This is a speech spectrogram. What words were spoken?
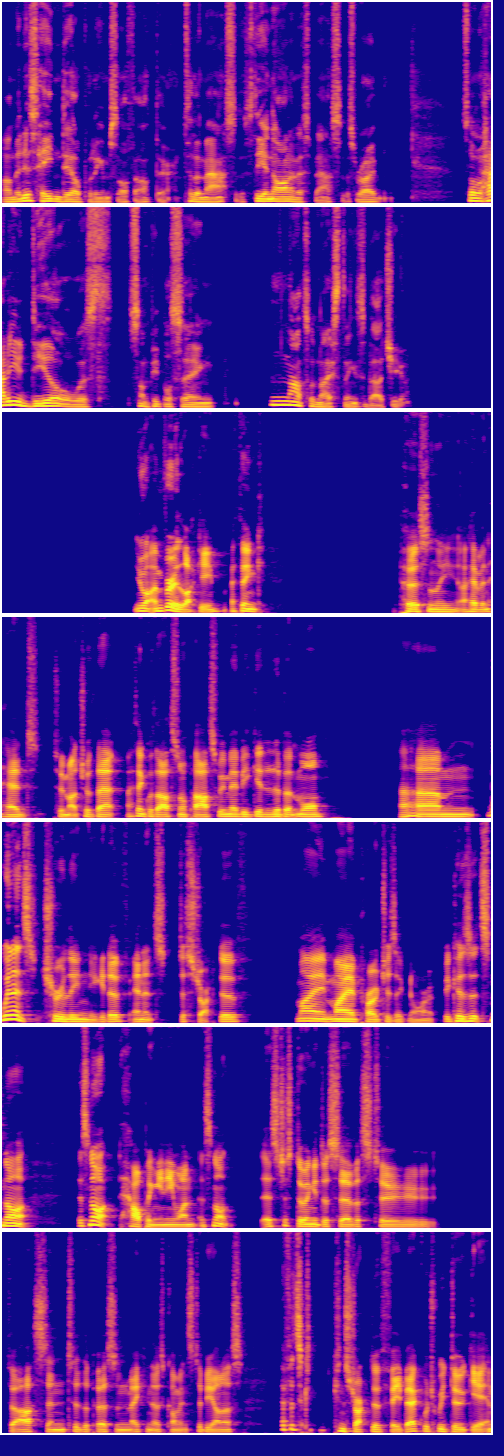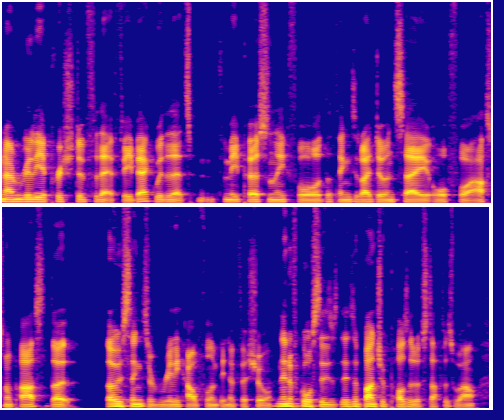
um, it is Hayden Dale putting himself out there to the masses, the anonymous masses, right? So how do you deal with some people saying not so nice things about you? You know, I'm very lucky. I think personally, I haven't had too much of that. I think with Arsenal Pass, we maybe get it a bit more. Um, when it's truly negative and it's destructive, my my approach is ignore it because it's not it's not helping anyone. It's not. It's just doing a disservice to to us and to the person making those comments. To be honest, if it's constructive feedback, which we do get, and I'm really appreciative for that feedback, whether that's for me personally for the things that I do and say, or for Arsenal Pass, though those things are really helpful and beneficial. And then of course there's there's a bunch of positive stuff as well.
